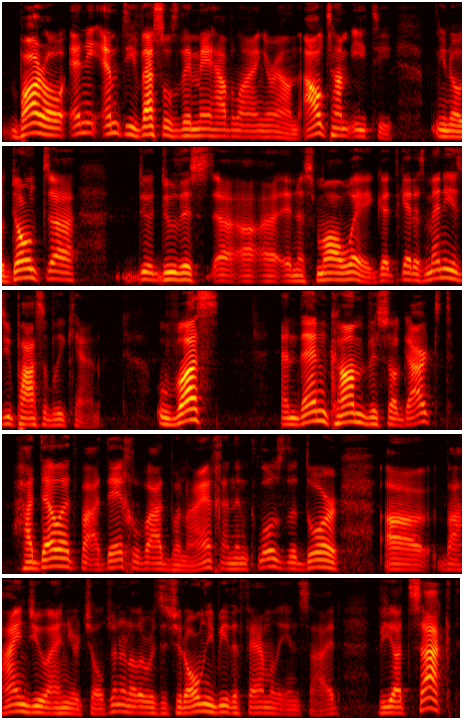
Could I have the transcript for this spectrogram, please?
borrow any empty vessels they may have lying around. Altam iti, you know, don't. Uh, do, do this uh, uh, in a small way. Get get as many as you possibly can. Uvas, and then come visogart hadelet and then close the door uh, behind you and your children. In other words, it should only be the family inside. V'yatzakt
